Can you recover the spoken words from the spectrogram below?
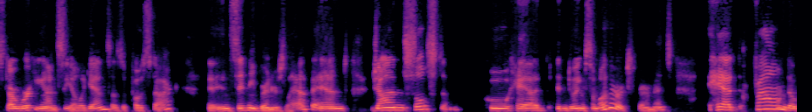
start working on C. elegans as a postdoc in Sidney Brenner's lab, and John Sulston, who had been doing some other experiments, had found a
